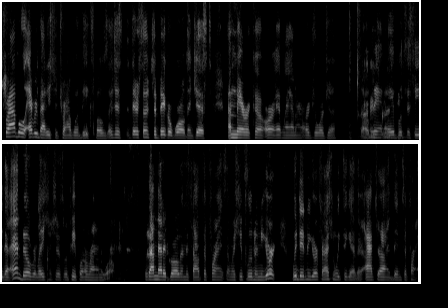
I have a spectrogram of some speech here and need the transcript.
travel, everybody should travel and be exposed. I just there's such a bigger world than just America or Atlanta or Georgia. So being able to see that and build relationships with people around the world. Because I met a girl in the south of France, and when she flew to New York, we did New York Fashion Week together after I had been to France.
